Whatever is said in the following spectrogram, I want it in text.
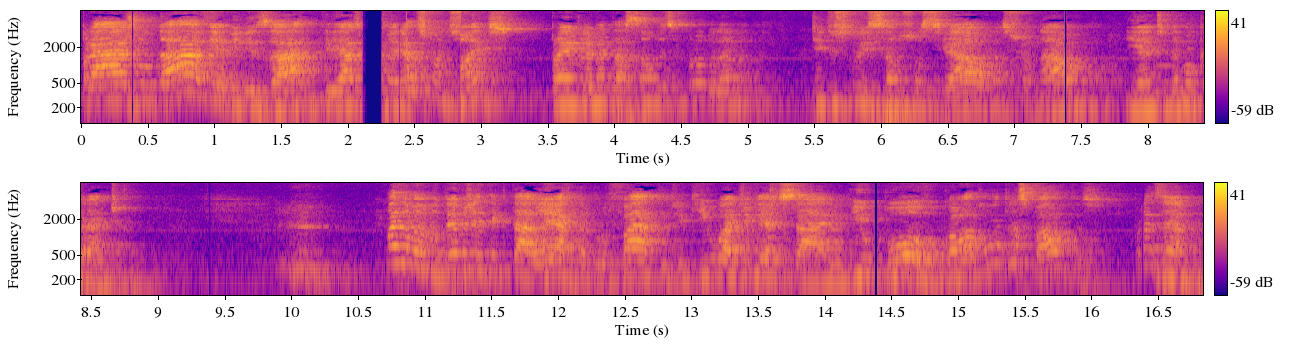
para ajudar a viabilizar, criar as melhores condições para a implementação desse programa de destruição social, nacional e antidemocrática. Mas ao mesmo tempo a gente tem que estar alerta para o fato de que o adversário e o povo colocam outras pautas. Por exemplo,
